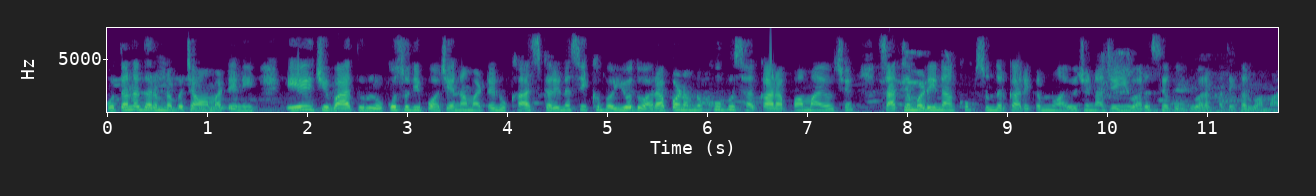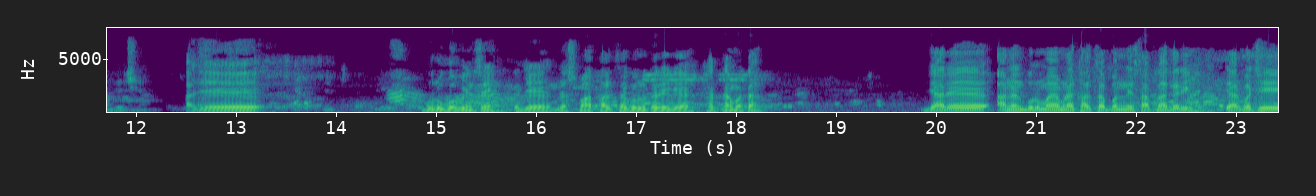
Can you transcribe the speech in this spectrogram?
પોતાના ધર્મને બચાવવા માટેની, એ જે વાત લોકો સુધી પહોંચે એના માટેનું ખાસ કરીને શીખ ભાઈઓ દ્વારા પણ અમને ખૂબ સહકાર આપવામાં આવ્યો છે. સાથે મળીને આ ખૂબ સુંદર કાર્યક્રમનું આયોજન આજે અહીં વારસિયા ગુરુદ્વારા ખાતે કરવામાં આવ્યું છે. આજે ગુરુ ગોવિંદસિંહ કે જે દસમા ખાલસા ગુરુ તરીકે ખ્યાતનામ હતા, જ્યારે આનંદપુરમાં એમણે ખાલસા પંથની સ્થાપના કરી, ત્યાર પછી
